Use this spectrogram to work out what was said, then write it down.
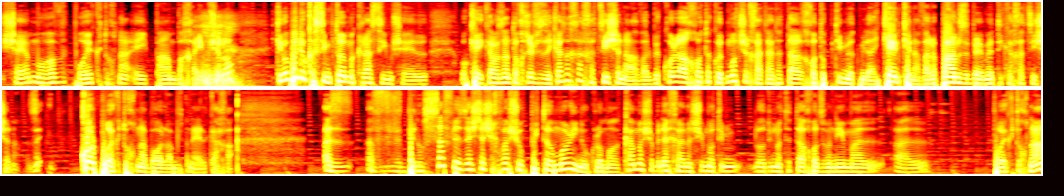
שהיה מעורב בפרויקט תוכנה אי פעם בחיים שלו, כאילו בדיוק הסימפטומים הקלאסיים של אוקיי כמה זמן אתה חושב שזה ייקח לך חצי שנה אבל בכל ההערכות הקודמות שלך אתה נתת הערכות אופטימיות מדי כן כן אבל הפעם זה באמת ייקח חצי שנה זה כל פרויקט תוכנה בעולם מתנהל ככה. אז בנוסף לזה יש את השכבה שהוא פיטר מולינו כלומר כמה שבדרך כלל אנשים לא יודעים, לא יודעים לתת הערכות זמנים על, על פרויקט תוכנה.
